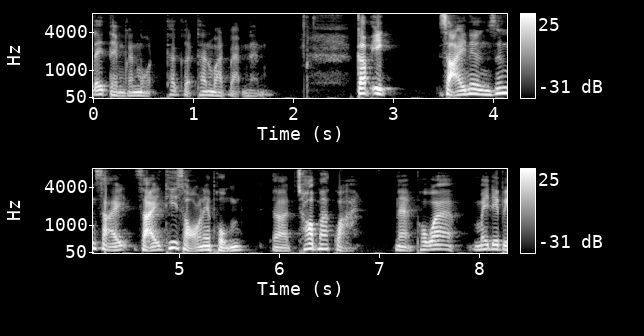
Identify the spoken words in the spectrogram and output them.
ได้เต็มกันหมด ถ้าเกิดท่านวัดแบบนั้น กับอีกสายหนึ่งซึ่งสายสายที่2เนี่ยผมอชอบมากกว่า นะเพราะว่าไม่ได้ไป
